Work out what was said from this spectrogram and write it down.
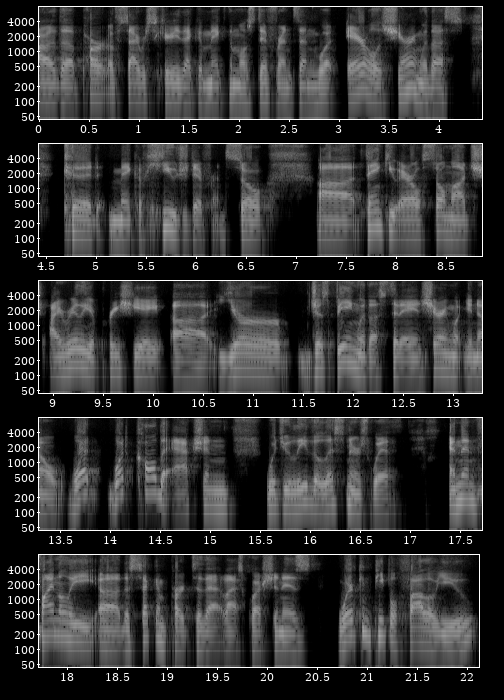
are the part of cybersecurity that can make the most difference, and what Errol is sharing with us could make a huge difference. So uh, thank you, Errol, so much. I really appreciate uh, your just being with us today and sharing what you know. What what call to action would you leave the listeners with? And then finally, uh, the second part to that last question is where can people follow you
